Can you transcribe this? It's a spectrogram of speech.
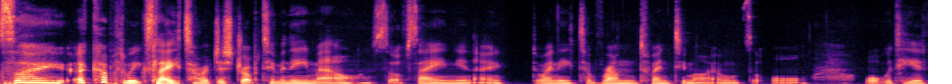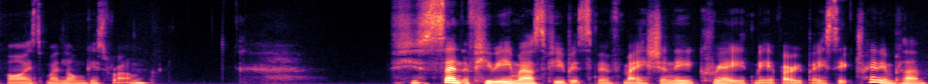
So a couple of weeks later, I just dropped him an email, sort of saying, you know, do I need to run 20 miles or what would he advise my longest run? He sent a few emails, a few bits of information. He created me a very basic training plan.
